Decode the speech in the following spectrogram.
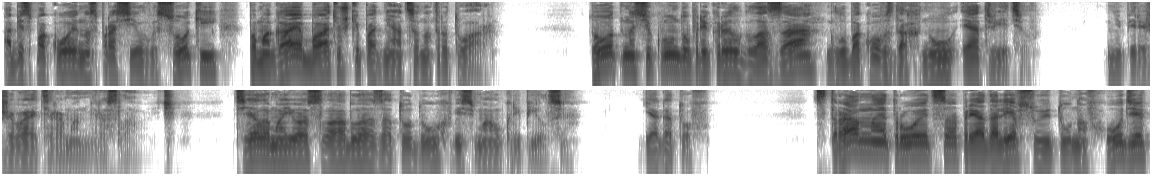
Обеспокоенно спросил Высокий, помогая батюшке подняться на тротуар. Тот на секунду прикрыл глаза, глубоко вздохнул и ответил. «Не переживайте, Роман Мирославович. Тело мое ослабло, зато дух весьма укрепился. Я готов. Странная троица, преодолев суету на входе,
